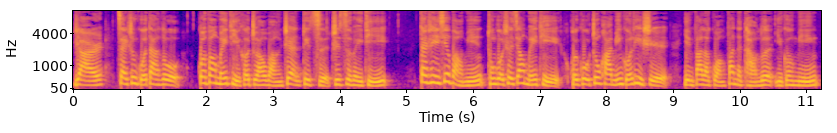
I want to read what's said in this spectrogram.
然而，在中国大陆，官方媒体和主要网站对此只字未提。但是，一些网民通过社交媒体回顾中华民国历史，引发了广泛的讨论与共鸣。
